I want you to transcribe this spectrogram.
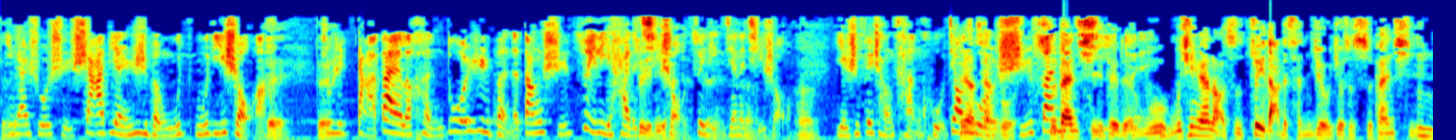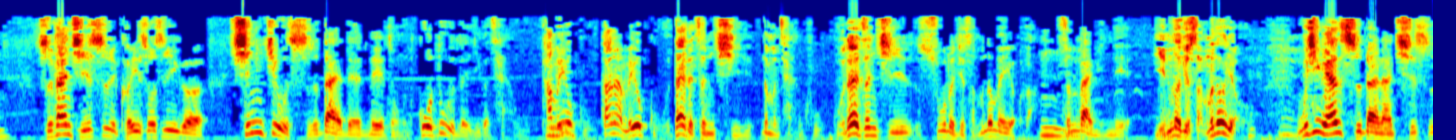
应该说是杀遍日本无无敌手啊。对对，就是打败了很多日本的当时最厉害的棋手、最顶尖的嗯棋手，嗯也是非常残酷，叫做。十番番棋，对对，吴吴清源老师最大的成就就是十番棋。嗯，十番棋是可以说是一个新旧时代的那种过渡的一个产物。它没有古，当然没有古代的真棋那么残酷。古代真棋输了就什么都没有了，嗯身败名裂；赢了就什么都有。吴清源时代呢，其实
